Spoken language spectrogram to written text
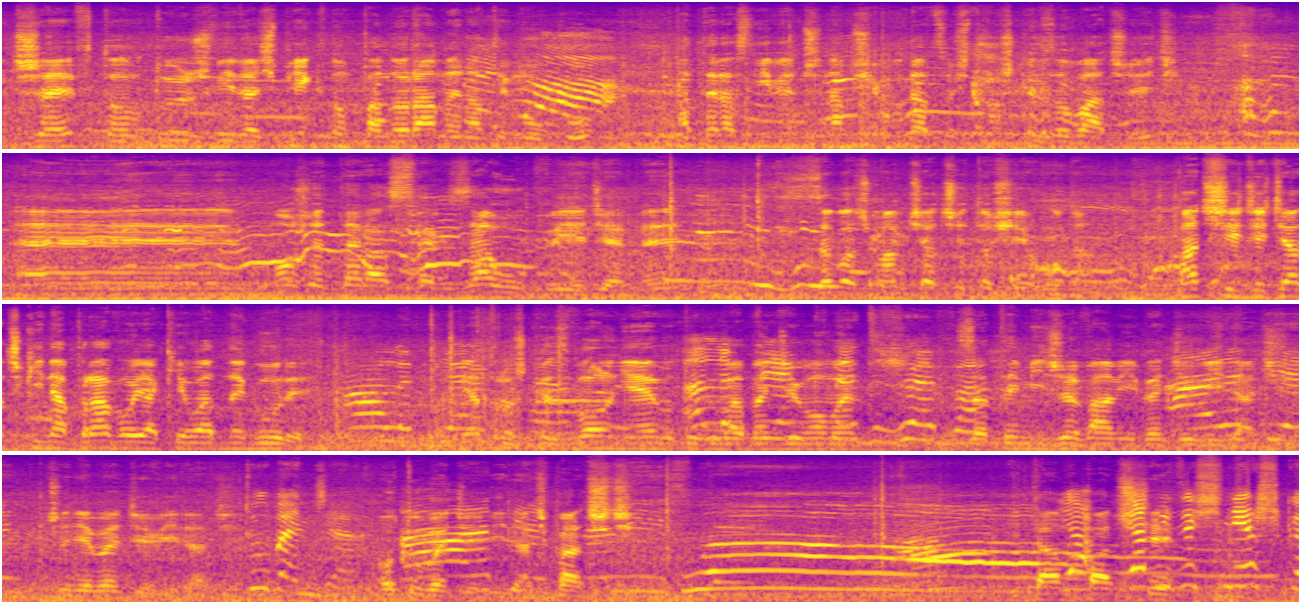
e, drzew, to tu już widać piękną panoramę na tym łuku. A teraz nie wiem, czy nam się uda coś troszkę zobaczyć. E, może teraz jak za łuk wyjedziemy. Zobacz mamcia, czy to się uda. Patrzcie dzieciaczki na prawo, jakie ładne góry. Ja troszkę zwolnię, bo tu Ale chyba będzie moment drzewa. za tymi drzewami będzie Ale widać. piękne. Czy nie będzie widać? Tu będzie. O tu będzie widać, patrzcie. Wow! Tam ja, patrzcie. Ja widzę śnieżkę.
